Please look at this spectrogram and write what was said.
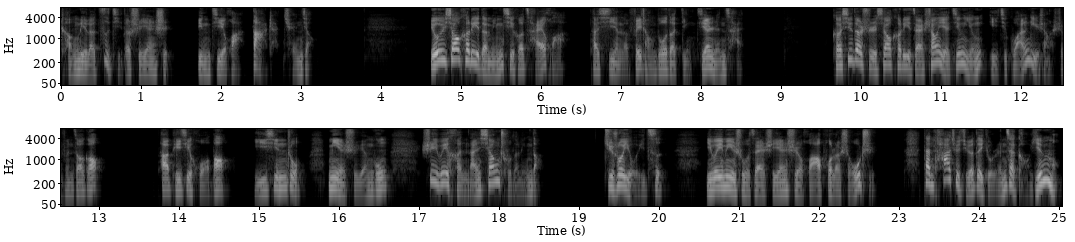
成立了自己的实验室，并计划大展拳脚。由于肖克利的名气和才华，他吸引了非常多的顶尖人才。可惜的是，肖克利在商业经营以及管理上十分糟糕。他脾气火爆，疑心重，蔑视员工，是一位很难相处的领导。据说有一次。一位秘书在实验室划破了手指，但他却觉得有人在搞阴谋，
